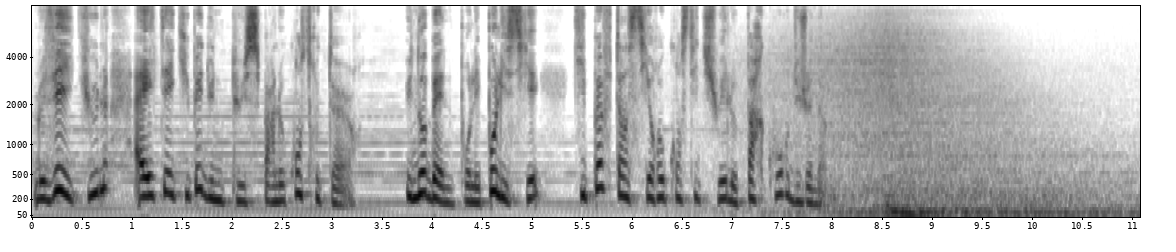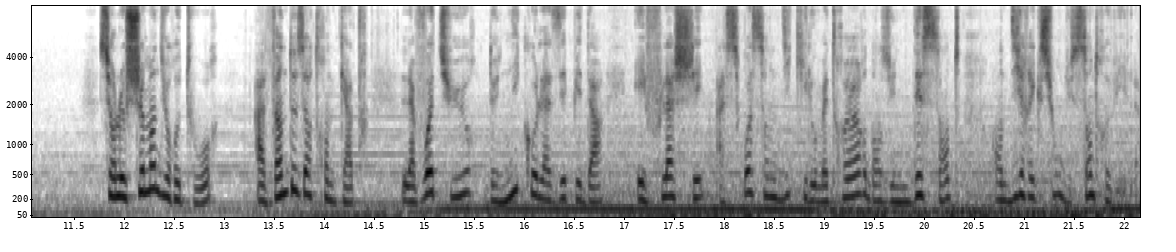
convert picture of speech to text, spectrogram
Le véhicule a été équipé d'une puce par le constructeur, une aubaine pour les policiers qui peuvent ainsi reconstituer le parcours du jeune homme. Sur le chemin du retour, à 22h34, la voiture de Nicolas Zepeda est flashée à 70 km/h dans une descente en direction du centre-ville.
